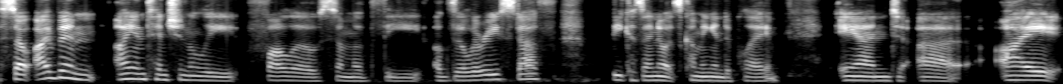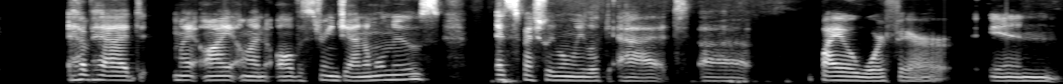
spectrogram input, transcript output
so I've been I intentionally follow some of the auxiliary stuff because I know it's coming into play. And uh, I have had my eye on all the strange animal news, especially when we look at uh, bio warfare in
